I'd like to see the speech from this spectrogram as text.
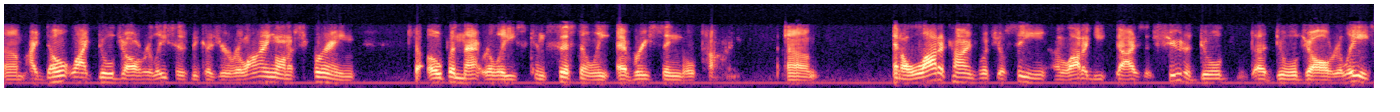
Um, I don't like dual jaw releases because you're relying on a spring to open that release consistently every single time. Um, and a lot of times, what you'll see, a lot of guys that shoot a dual a dual jaw release,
